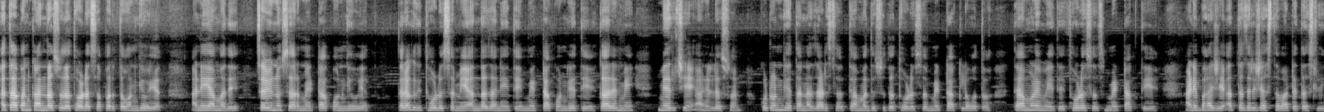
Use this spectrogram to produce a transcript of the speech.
आता आपण कांदासुद्धा थोडासा परतवून घेऊयात आणि यामध्ये चवीनुसार मीठ टाकून घेऊयात. तर अगदी थोडंसं मी अंदाजाने इथे मीठ टाकून घेते. कारण मी मिरची आणि लसूण कुटून घेताना जाडसर त्यामध्ये सुद्धा थोडंसं मीठ टाकलं होतं. त्यामुळे मी इथे थोडंसंच मीठ टाकते. आहे आणि भाजी आत्ता जरी जास्त वाटत असली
